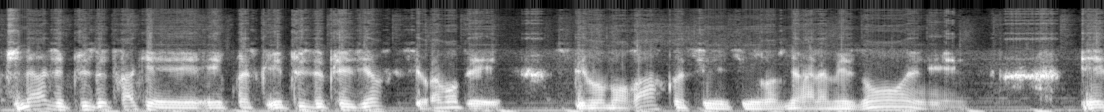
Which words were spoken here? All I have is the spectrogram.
En général, j'ai plus de trac et, presque et plus de plaisir parce que c'est vraiment des, des moments rares, quoi. C'est revenir à la maison et, et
